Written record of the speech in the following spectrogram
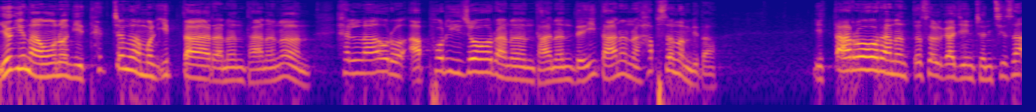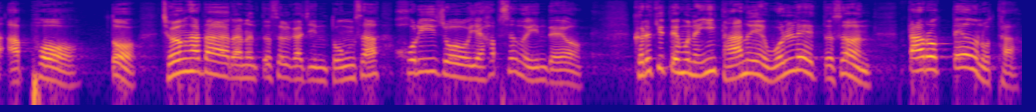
여기 나오는 이 택정함을 입다라는 단어는 헬라어로 아포리조라는 단어인데 이 단어는 합성어입니다. 이 따로라는 뜻을 가진 전치사 아포 또 정하다라는 뜻을 가진 동사 호리조의 합성어인데요. 그렇기 때문에 이 단어의 원래의 뜻은 따로 떼어놓다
